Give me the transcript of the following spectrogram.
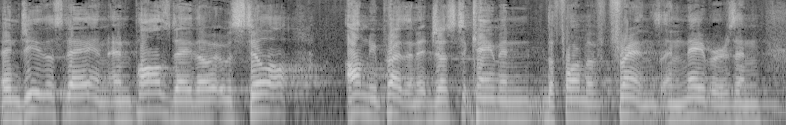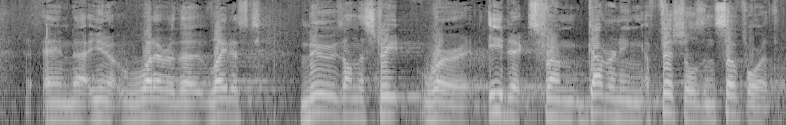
In Jesus' day and, and Paul's day, though, it was still omnipresent. It just came in the form of friends and neighbors and, and uh, you know, whatever the latest news on the street were, edicts from governing officials and so forth.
